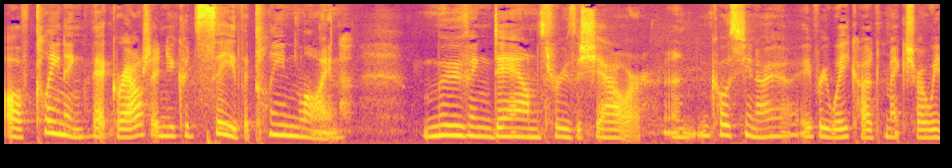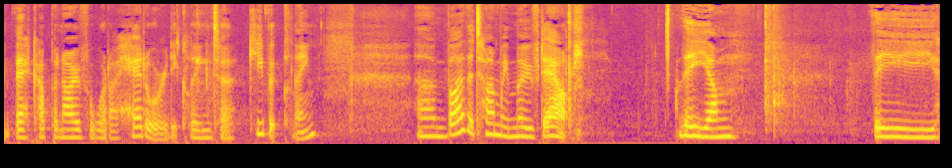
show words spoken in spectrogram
of cleaning that grout, and you could see the clean line moving down through the shower. And of course, you know, every week I'd make sure I went back up and over what I had already cleaned to keep it clean. Um, by the time we moved out, the um, the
